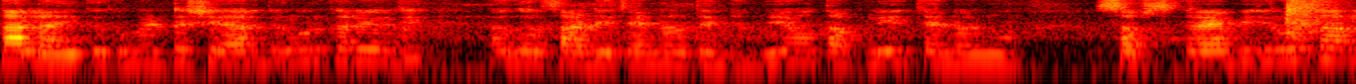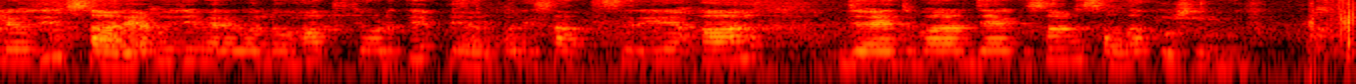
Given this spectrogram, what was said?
ਤਾਂ ਲਾਈਕ ਕਮੈਂਟ ਸ਼ੇਅਰ ਜ਼ਰੂਰ ਕਰਿਓ ਜੀ। ਅਗਰ ਸਾਡੇ ਚੈਨਲ ਤੇ ਨਵੇਂ ਹੋ, ਤਾਂ ਪਲੀਜ਼ ਚੈਨਲ ਨੂੰ ਸਬਸਕ੍ਰਾਈਬ ਵੀ ਜ਼ਰੂਰ ਕਰ ਲਿਓ ਜੀ। ਸਾਰਿਆਂ ਨੂੰ ਜੀ ਮੇਰੇ ਵੱਲੋਂ ਹੱਥ ਜੋੜ ਕੇ ਪਿਆਰ ਭਰੀ ਸਤਿ ਸ੍ਰੀ ਅਕਾਲ। ਜੈ ਜਵਾਨ, ਜੈ ਕਿਸਾਨ, ਸਦਾ ਖੁਸ਼ ਰਹੋ ਜੀ।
